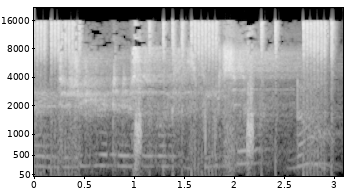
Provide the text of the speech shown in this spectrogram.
Hey, did you hear Taylor Swift's speech yet? No.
